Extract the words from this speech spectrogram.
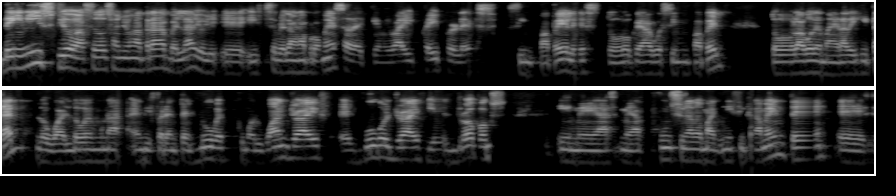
De inicio, hace dos años atrás, ¿verdad? Yo eh, hice ¿verdad? una promesa de que me iba a ir paperless, sin papeles, todo lo que hago es sin papel, todo lo hago de manera digital, lo guardo en, una, en diferentes nubes como el OneDrive, el Google Drive y el Dropbox, y me ha, me ha funcionado magníficamente. Eh,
